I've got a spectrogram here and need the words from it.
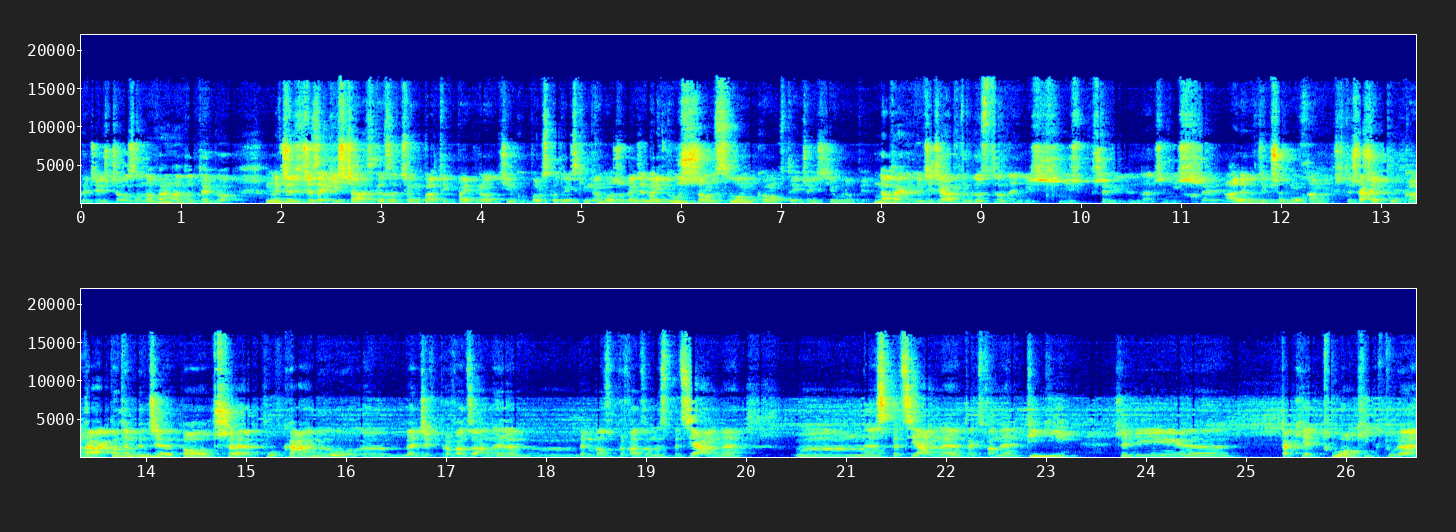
będzie jeszcze ozonowana do tego. No będzie... Przez jakiś czas gazociąg Baltic Pipe na odcinku polsko-duńskim na morzu będzie najdłuższą słomką w tej części Europy. No tak, i będzie działał w drugą stronę niż, niż, znaczy niż... Ale będzie przedmuchana, czy też tak, przepłukana. Tak, potem będzie po przepłukaniu y, będzie wprowadzane, y, będą wprowadzone specjalne Mm, specjalne tak zwane pigi, czyli e, takie tłoki, które,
